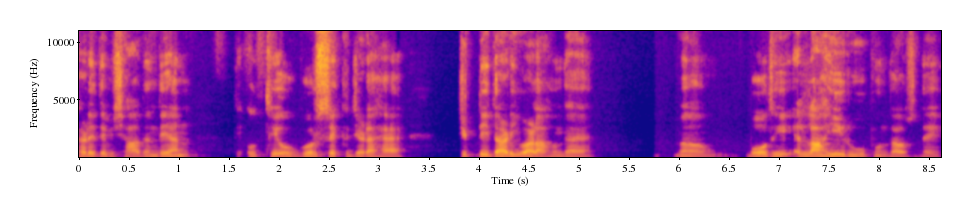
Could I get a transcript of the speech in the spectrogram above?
ਥੜੇ ਤੇ ਵਿਛਾ ਦਿੰਦੇ ਹਨ ਤੇ ਉੱਥੇ ਉਹ ਗੁਰਸਿੱਖ ਜਿਹੜਾ ਹੈ, ਚਿੱਟੀ ਦਾੜੀ ਵਾਲਾ ਹੁੰਦਾ ਹੈ ਬਹੁਤ ਹੀ ਇਲਾਹੀ ਰੂਪ ਹੁੰਦਾ ਉਸਦੇ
